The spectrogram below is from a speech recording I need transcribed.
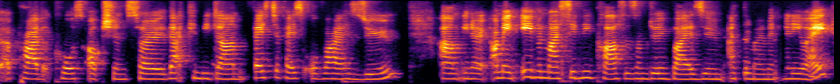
a private course option. So that can be done face to face or via Zoom. Um, you know, I mean, even my Sydney classes I'm doing via Zoom at the moment anyway.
